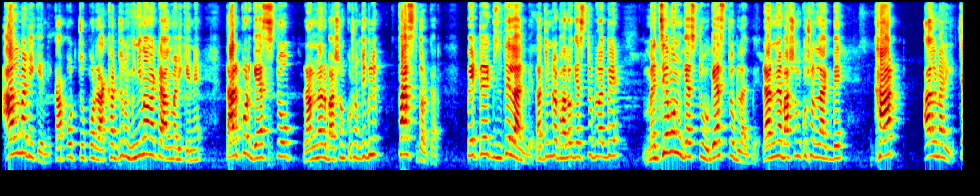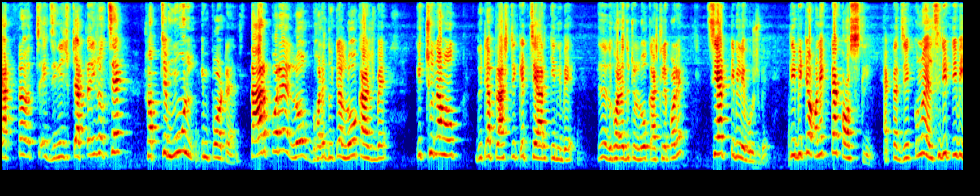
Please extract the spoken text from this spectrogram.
আলমারি কেনে, কাপড় চোপড় রাখার জন্য মিনিমাম একটা আলমারি কেনে। তারপর গ্যাস স্টোভ রান্নার বাসন কোসন, যেগুলি ফার্স্ট দরকার। পেটের কিছুতে লাগবে, তার জন্য ভালো গ্যাস স্টোভ লাগবে। মানে যেমন গ্যাস স্টোভ গ্যাস স্টোভ লাগবে। রান্নার বাসন কোসন লাগবে। খাট, আলমারি, চারটা হচ্ছে, এই জিনিস, চারটা জিনিস হচ্ছে সবচেয়ে মূল ইম্পর্টেন্স তারপরে লোক, ঘরে দুইটা লোক আসবে। কিচ্ছু না হোক, দুইটা প্লাস্টিকের চেয়ার কিনবে। ঘরে দুটো লোক আসলে পরে চেয়ার টেবিলে বসবে। টিভিটা অনেকটা কস্টলি একটা যে কোনো এলসিডি টিভি,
